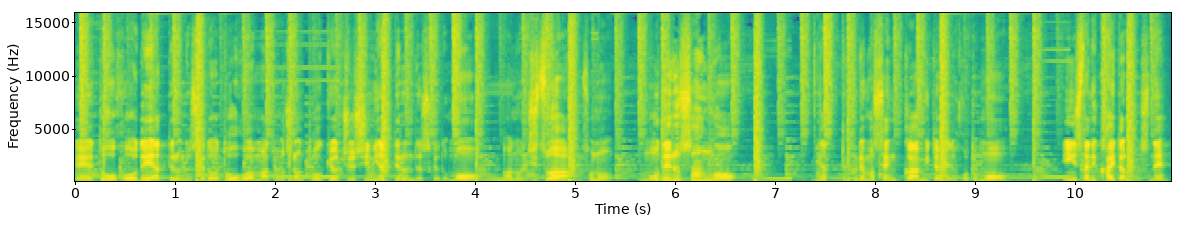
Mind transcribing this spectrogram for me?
えー、東宝でやってるんですけど東宝はまあもちろん東京中心にやってるんですけどもあの実はそのモデルさんをやってくれませんか？みたいなこともインスタに書いてあるんですね。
